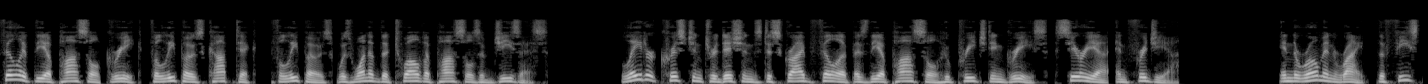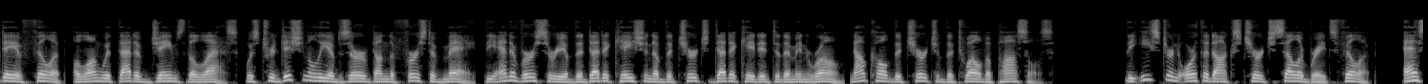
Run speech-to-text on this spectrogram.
Philip the Apostle Greek, Philippos Coptic, Philippos was one of the twelve apostles of Jesus. Later Christian traditions describe Philip as the apostle who preached in Greece, Syria, and Phrygia. In the Roman Rite, the feast day of Philip, along with that of James the Less, was traditionally observed on 1 May, the anniversary of the dedication of the church dedicated to them in Rome now called the Church of the Twelve Apostles. The Eastern Orthodox Church celebrates Philip. S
